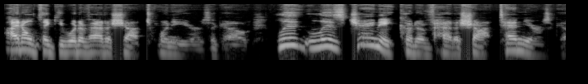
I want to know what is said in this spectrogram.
I don't think he would have had a shot 20 years ago. Liz, Liz Cheney could have had a shot 10 years ago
